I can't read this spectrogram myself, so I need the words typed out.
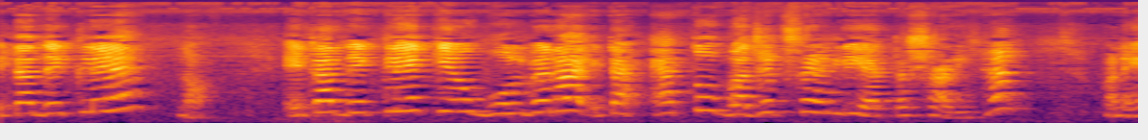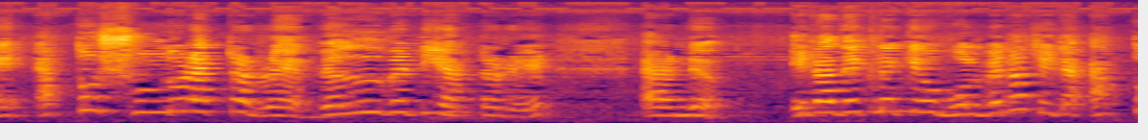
এটা দেখলে, না, এটা দেখলে কেউ বলবে না, এটা এত বাজেট ফ্রেন্ডলি একটা শাড়ি হ্যাঁ? মানে এত সুন্দর একটা রেড ভেলভেটি একটা রেড অ্যান্ড এটা দেখলে কেউ বলবে না যে এটা এত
